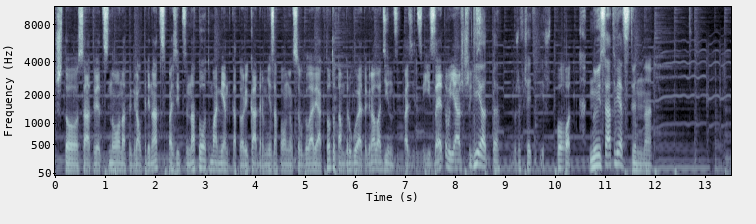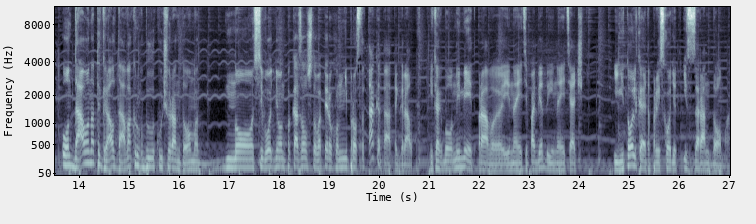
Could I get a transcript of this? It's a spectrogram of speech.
что, соответственно, он отыграл 13 позиций на тот момент, который кадр мне запомнился в голове, а кто-то там другой отыграл 11 позиций. Из-за этого я ошибся. Гетто уже в чате пишет. Вот. Ну и, соответственно, он, да, он отыграл, да, вокруг было куча рандома, но сегодня он показал, что, во-первых, он не просто так это отыграл, и как бы он имеет право и на эти победы, и на эти очки. И не только это происходит из-за рандома.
